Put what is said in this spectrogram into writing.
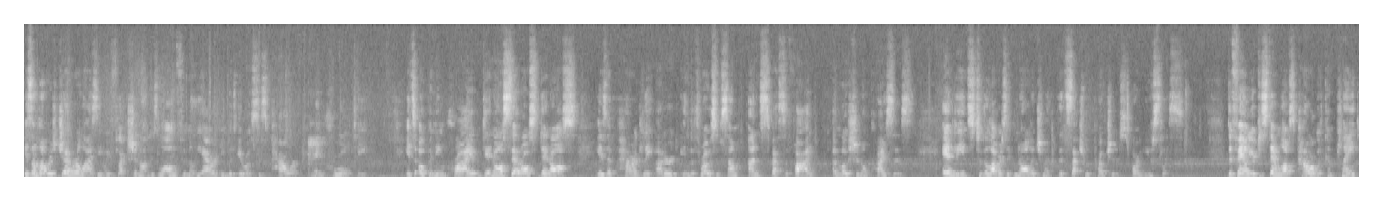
is a lover's generalizing reflection on his long familiarity with Eros's power and cruelty. Its opening cry of deinos eros deinos is apparently uttered in the throes of some unspecified emotional crisis and leads to the lover's acknowledgement that such reproaches are useless. The failure to stem love's power with complaint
